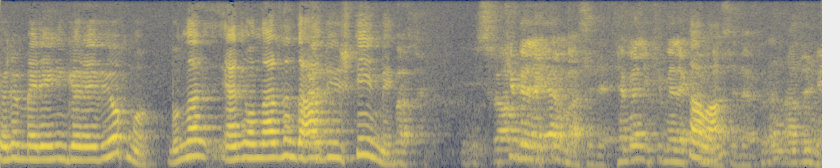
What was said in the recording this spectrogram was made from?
ölüm meleğinin görevi yok mu? Bunlar yani onlardan daha bir üst değil mi? Bak, İsrafil iki melekten bahseder. Temel iki melekten Tamam. bahseder Kur'an. Az önce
